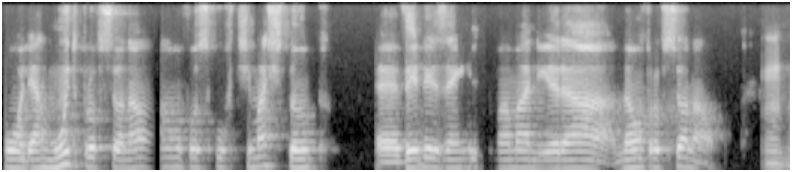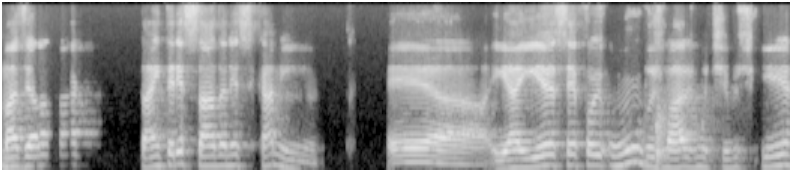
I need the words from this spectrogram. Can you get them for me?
com um olhar muito profissional, não fosse curtir mais tanto é, ver Sim. desenho de uma maneira não profissional. Uhum. Mas ela está tá interessada nesse caminho. É, e aí esse foi um dos vários motivos que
